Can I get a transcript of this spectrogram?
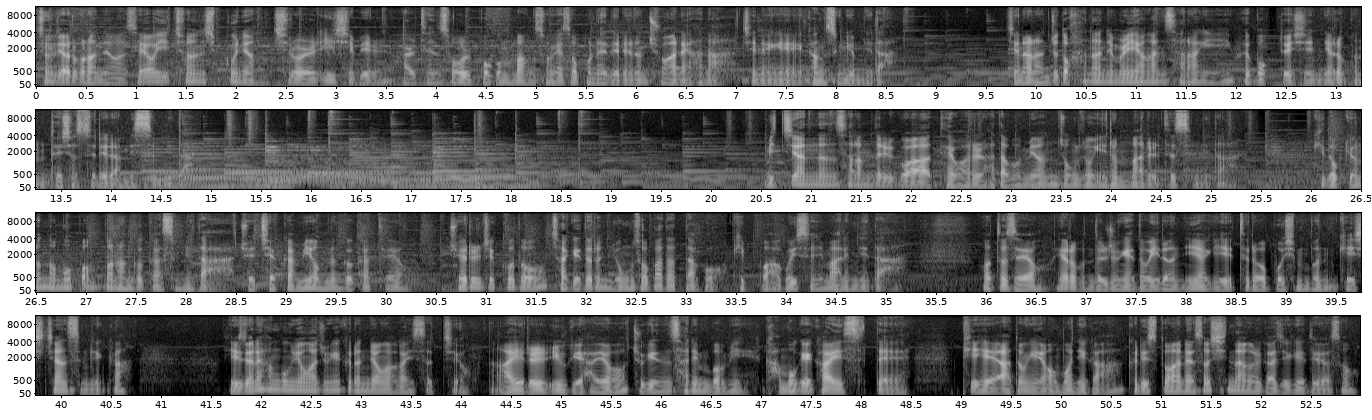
애청자 여러분 안녕하세요. 2019년 7월 20일 할텐 서울 복음 방송에서 보내드리는 주안의 하나 진행의 강승규입니다. 지난 한 주도 하나님을 향한 사랑이 회복되신 여러분 되셨으리라 믿습니다. 믿지 않는 사람들과 대화를 하다 보면 종종 이런 말을 듣습니다. 기독교는 너무 뻔뻔한 것 같습니다. 죄책감이 없는 것 같아요. 죄를 짓고도 자기들은 용서받았다고 기뻐하고 있으니 말입니다. 어떠세요? 여러분들 중에도 이런 이야기 들어보신 분 계시지 않습니까? 예전에 한국 영화 중에 그런 영화가 있었지요. 아이를 유괴하여 죽인 살인범이 감옥에 가 있을 때 피해 아동의 어머니가 그리스도 안에서 신앙을 가지게 되어서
